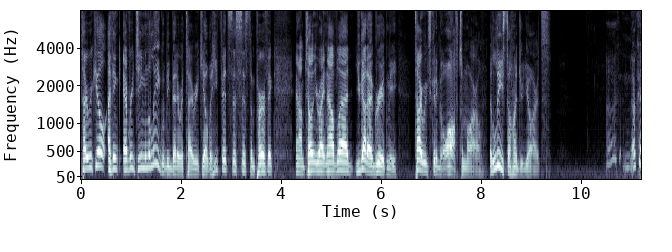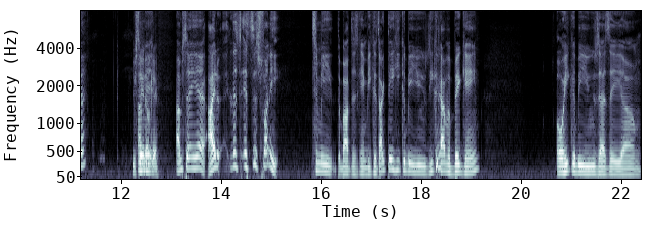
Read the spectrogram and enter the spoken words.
Tyreek Hill? I think every team in the league would be better with Tyreek Hill, but he fits this system perfect. And I'm telling you right now, Vlad, you got to agree with me. Tyreek's going to go off tomorrow, at least 100 yards. Uh, okay. You're saying I mean, okay. I'm saying yeah. I this it's just funny to me about this game because I think he could be used. He could have a big game, or he could be used as a um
